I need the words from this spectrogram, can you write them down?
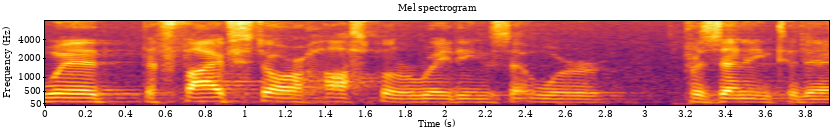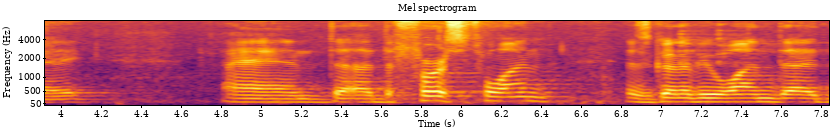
with the five-star hospital ratings that we're presenting today. And uh, the first one is going to be one that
